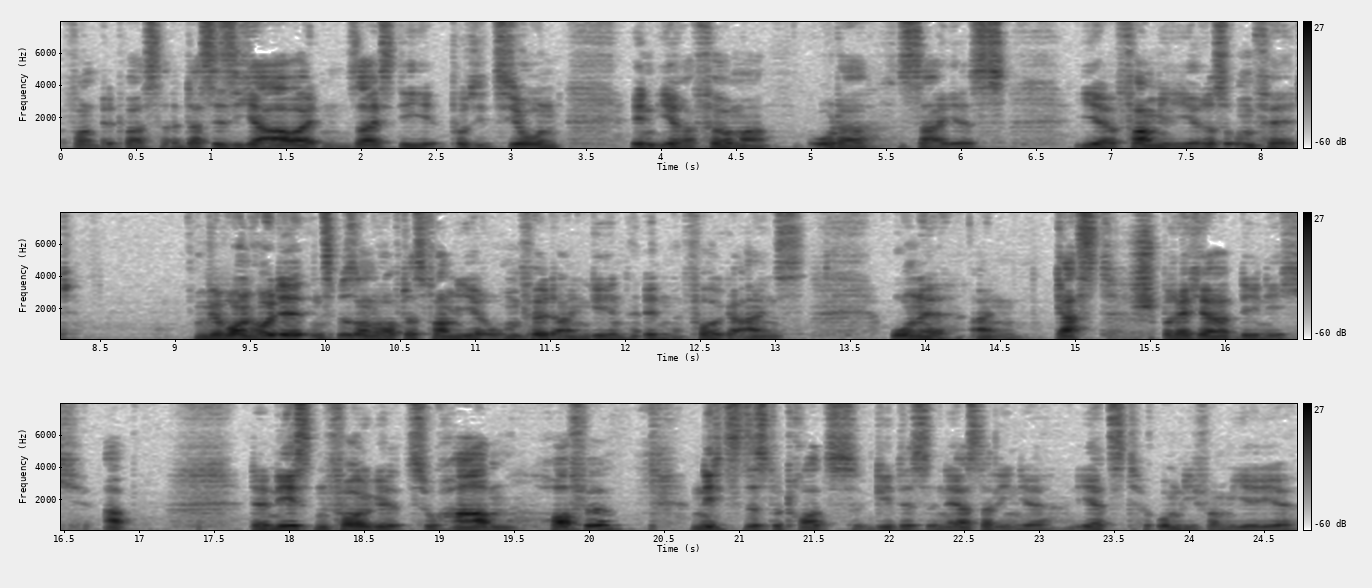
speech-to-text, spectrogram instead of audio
von etwas, das Sie sich erarbeiten. Sei es die Position in Ihrer Firma oder sei es Ihr familiäres Umfeld. Wir wollen heute insbesondere auf das familiäre Umfeld eingehen in Folge 1 ohne einen Gastsprecher, den ich ab der nächsten Folge zu haben hoffe. Nichtsdestotrotz geht es in erster Linie jetzt um die Familie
